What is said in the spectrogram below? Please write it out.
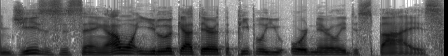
And Jesus is saying, I want you to look out there at the people you ordinarily despise.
